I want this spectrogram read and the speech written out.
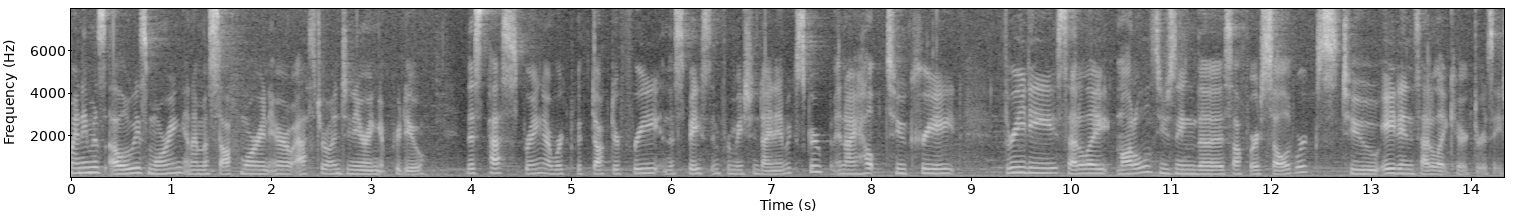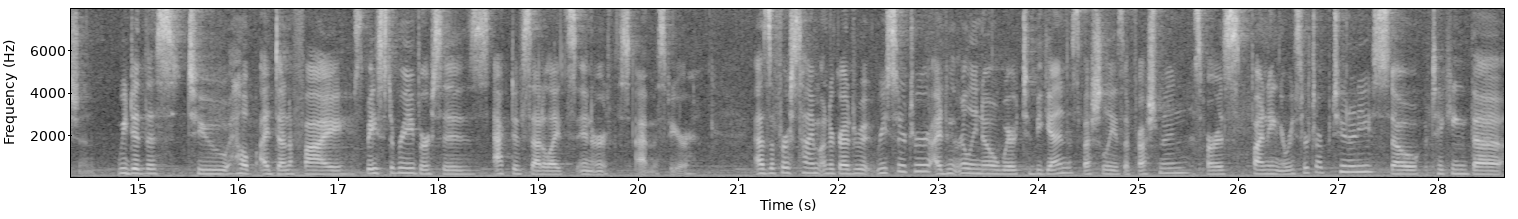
My name is Eloise Mooring and I'm a sophomore in Aeroastro Engineering at Purdue. This past spring I worked with Dr. Frueh in the Space Information Dynamics group and I helped to create 3D satellite models using the software SOLIDWORKS to aid in satellite characterization. We did this to help identify space debris versus active satellites in Earth's atmosphere. As a first-time undergraduate researcher, I didn't really know where to begin, especially as a freshman, as far as finding a research opportunity. So taking the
